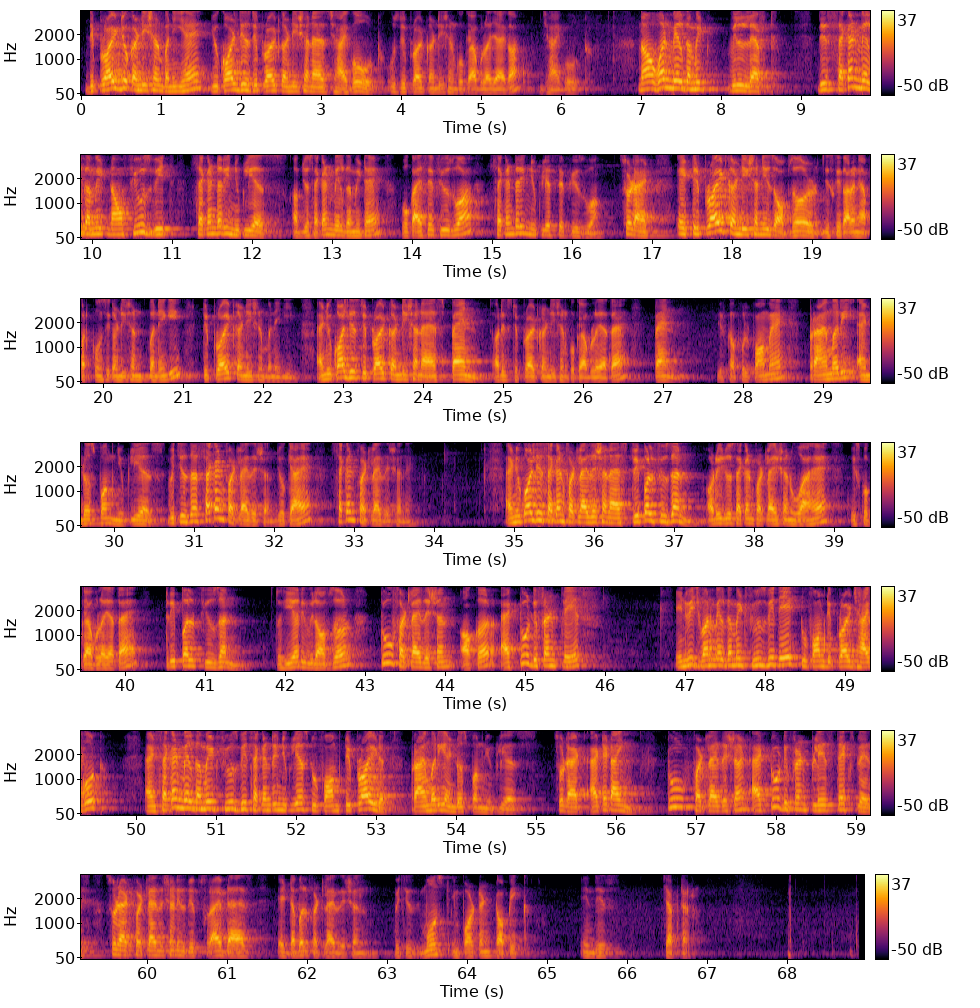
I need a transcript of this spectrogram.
डिप्लॉयड जो कंडीशन बनी है you call this diploid condition as zygote उस डिप्लॉयड कंडीशन को क्या बोला जाएगा? Zygote now one male gamete will left this second male gamete now fuse with secondary nucleus अब जो सेकंड मेल गमिट है, वो कैसे फ्यूज हुआ? सेकेंडरी न्यूक्लियस से फ्यूज हुआ। So that a triploid condition is observe जिसके कारण यहाँ पर कौन सी कंडीशन बनेगी? ट्रिप्लॉइड कंडीशन बनेगी। And you call this triploid condition as PEN और इस ट्रिप्लॉइड कंडीशन को क्या बोला जाता है? पेन जिसका फुल फॉर्म है primary endosperm nucleus which is the second fertilization जो क्या है? सेकंड फर्टिलाइजेशन है। And you call this second fertilization as triple fusion और ये जो सेकंड फर्टिलाइजेशन हुआ है, इसको क्या बोला जाता है? ट्रिपल फ्यूजन तो here you will observe two fertilization occur at two different place in which one male gamete fuse with एक to form diploid zygote and second male gamete fuse with secondary nucleus to form triploid primary endosperm nucleus so that at a time two fertilization at two different place takes place so that fertilization is described as a double fertilization which is the most important topic in this chapter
